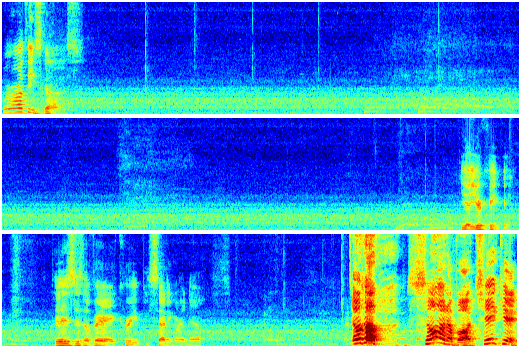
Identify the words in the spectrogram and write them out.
Where are these guys? Yeah, you're creepy. This is a very creepy setting right now. Oh god! Son of a chicken!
